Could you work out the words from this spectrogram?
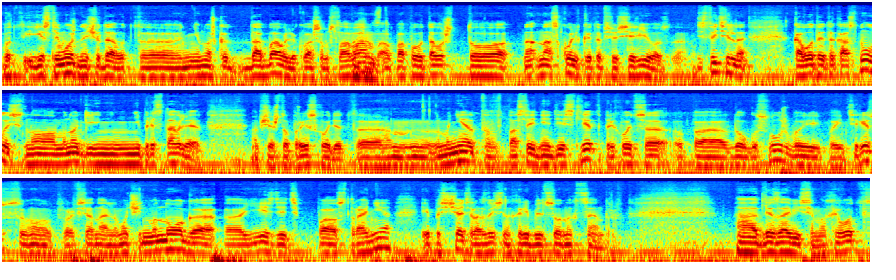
Вот если можно еще, да, вот э, немножко добавлю к вашим словам Пожалуйста. по поводу того, что насколько это все серьезно. Действительно, кого-то это коснулось, но многие не представляют вообще, что происходит. Э, мне в последние 10 лет приходится по долгу службы и по интересу своему профессиональному очень много э, ездить по стране и посещать различных реабилитационных центров для зависимых. И вот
